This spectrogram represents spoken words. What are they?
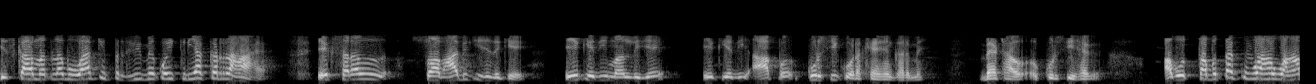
इसका मतलब हुआ कि पृथ्वी में कोई क्रिया कर रहा है। एक सरल स्वाभाविक चीज़ देखिए एक यदि मान लीजिए एक यदि आप कुर्सी को रखे हैं घर में बैठा कुर्सी है अब वो तब तक वह वहाँ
